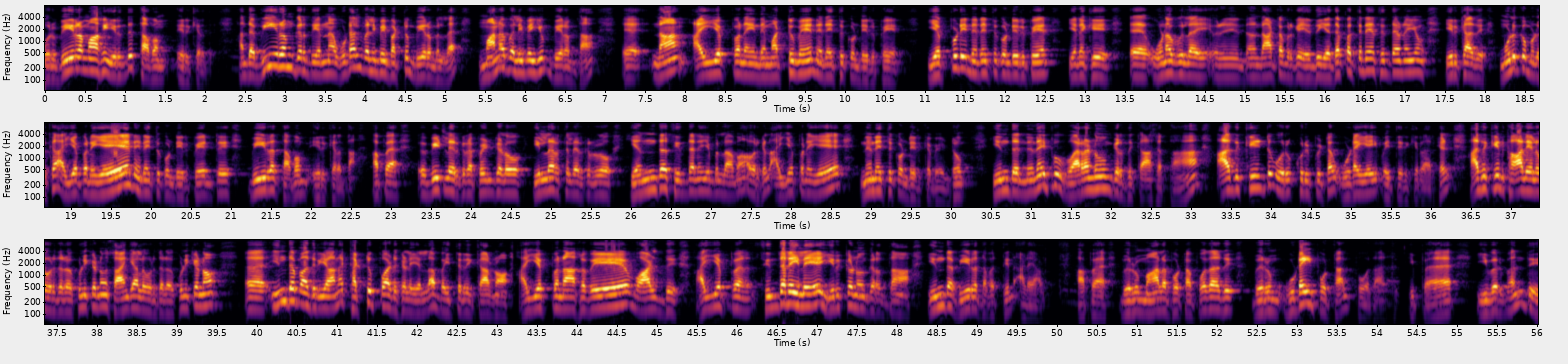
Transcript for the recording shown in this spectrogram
ஒரு வீரமாக இருந்து தவம் இருக்கிறது. அந்த வீரம்ங்கிறது என்ன? உடல் வலிமை மட்டும் வீரம் இல்லை மன வலிமையும் வீரம்தான். தான் நான் ஐயப்பனை மட்டுமே நினைத்து கொண்டிருப்பேன். எப்படி நினைத்து கொண்டிருப்பேன்? எனக்கு உணவில் நாட்டம் இருக்க எது எதை பற்றின சிந்தனையும் இருக்காது. முழுக்க முழுக்க ஐயப்பனையே நினைத்து கொண்டிருப்பேன்ட்டு வீர தவம் இருக்கிறது தான் அப்போ வீட்டில் இருக்கிற பெண்களோ இல்லறத்தில் இருக்கிறதோ எந்த சிந்தனையும் இல்லாமல் அவர்கள் ஐயப்பனையே நினைத்து கொண்டிருக்க வேண்டும். இந்த நினைப்பு வரணுங்கிறதுக்காகத்தான் அதுக்குன்ட்டு ஒரு குறிப்பிட்ட உடையை வைத்திருக்கிறார்கள். அதுக்குன்னு காலையில் ஒரு தடவை குளிக்கணும் சாயங்காலம் ஒரு தடவை குளிக்கணும் இந்த மாதிரியான கட்டுப்பாடுகளை எல்லாம் வைத்திருக்க காரணம் ஐயப்பனாகவே வாழ்ந்து ஐயப்பன் சிந்தனையிலேயே இருக்கணுங்கிறது தான் இந்த வீரதவத்தின் அடையாளம். அப்போ வெறும் மாலை போட்டால் போதாது வெறும் உடை போட்டால் போதாது. இப்போ இவர் வந்து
